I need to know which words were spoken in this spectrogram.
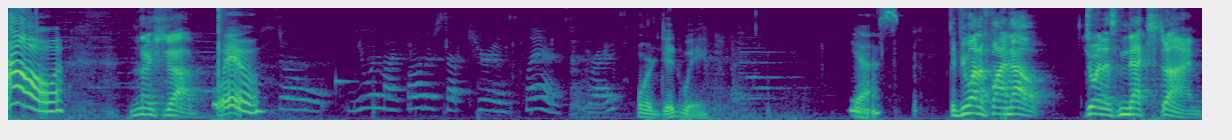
how. nice job. Woo. So, you and my father stopped Curien's plans, right? Or did we? Yes. If you want to find out, join us next time.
